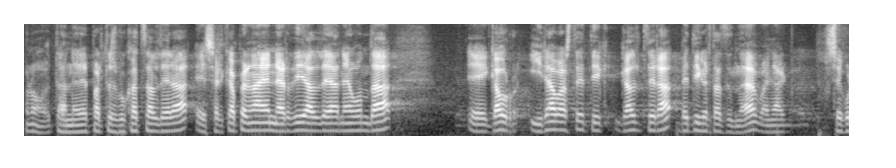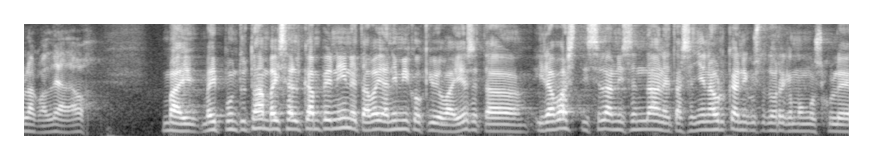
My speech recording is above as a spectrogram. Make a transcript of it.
Bueno, eta nire partez bukatzaldera, e, zerkapenaren erdialdean egon da, e, gaur irabaztetik galtzera beti gertatzen da, eh? baina sekulako aldea dago. Bai, bai puntutan, bai zailkanpenin eta bai animikoki bai, ez? Eta irabazti zelan izendan eta zeinen aurkan ikusten horrek emongo eskule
